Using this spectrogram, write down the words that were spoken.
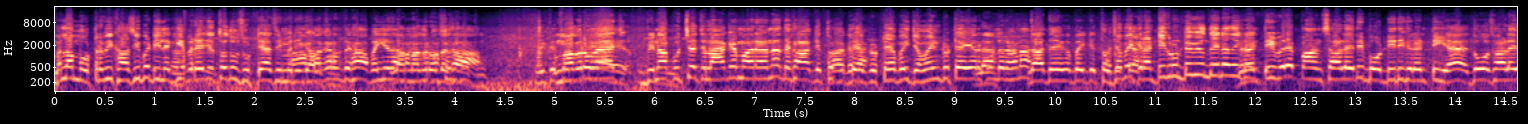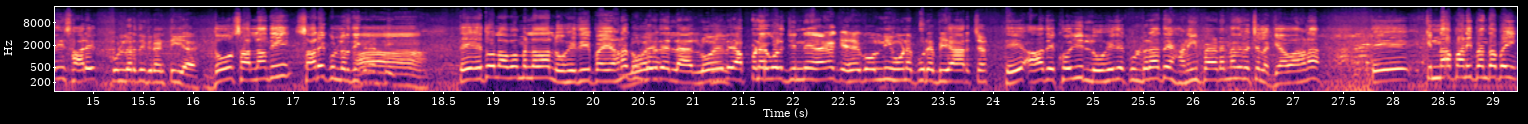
ਮਤਲਬ ਮੋਟਰ ਵੀ ਖਾਸੀ ਵੱਡੀ ਲੱਗੀ ਵੀਰੇ ਜਿੱਥੋਂ ਤੂੰ ਸੁੱਟਿਆ ਸੀ ਮੇਰੀ ਗੱਲ ਮਗਰ। ਦਿਖਾ ਬਈ ਇਹਦਾ ਮਗਰ ਦਿਖਾ। ਮਗਰੋਂ ਟੁੱਟਿਆ ਐ ਬਿਨਾ ਪੁੱਛੇ ਚਲਾ ਕੇ ਮਾਰਿਆ ਨਾ ਦਿਖਾ ਕਿੱਥੋਂ ਆ ਕਿਤੇ ਟੁੱਟਿਆ। ਬਈ ਜਮਾ ਨਹੀਂ ਟੁੱਟਿਆ ਯਾਰ ਕੂਲਰ ਹਨਾ? ਲੈ ਦੇਖ ਬਈ ਕਿੱਥੋਂ ਅੱਛਾ ਬਈ ਟੁੱਟਿਆ। ਗਾਰੰਟੀ ਗਰੰਟੀ ਵੀ ਹੁੰਦੀ ਇਹਨਾਂ ਦੀ ਗਾਰੰਟੀ ਵੀਰੇ 5 ਸਾਲੇ ਦੀ ਬੋਡੀ ਦੀ ਗਾਰੰਟੀ ਹੈ 2 ਸਾਲੇ ਦੀ ਸਾਰੇ ਕੂਲਰ ਦੀ ਗਾਰੰਟੀ ਹੈ। 2 ਸਾਲਾਂ ਦੀ ਸਾਰੇ ਕੂਲਰ ਦੀ ਗਾਰੰਟੀ ਹਾਂ। ਤੇ ਇਹ ਤੋਂ ਇਲਾਵਾ ਮੈਨੂੰ ਲੱਗਦਾ ਲੋਹੇ ਦੇ ਪਏ ਹਨਾ ਲੋਹੇ ਦੇ ਲੈ ਲੋਹੇ ਦੇ ਆਪਣੇ ਕੋਲ ਜਿੰਨੇ ਹੈਗੇ ਕਿਸੇ ਕੋਲ ਨਹੀਂ ਹੋਣੇ ਪੂਰੇ ਬਾਜ਼ਾਰ 'ਚ। ਤੇ ਆਹ ਦੇਖੋ ਜੀ ਲੋਹੇ ਦੇ ਕੂਲਰ ਤੇ ਹਨੀ ਪੈਡ ਇਹਨਾਂ ਦੇ ਵਿੱਚ ਲੱਗਿਆ ਵਾ ਹਨਾ? ਤੇ ਕਿੰਨਾ ਪਾਣੀ ਪੈਂਦਾ ਬਈ?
